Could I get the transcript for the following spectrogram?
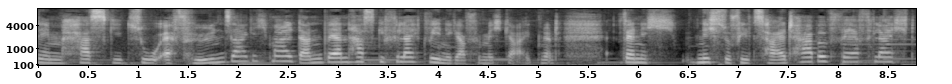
dem Husky zu erfüllen, sage ich mal, dann wäre ein Husky vielleicht weniger für mich geeignet. Wenn ich nicht so viel Zeit habe, wäre vielleicht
